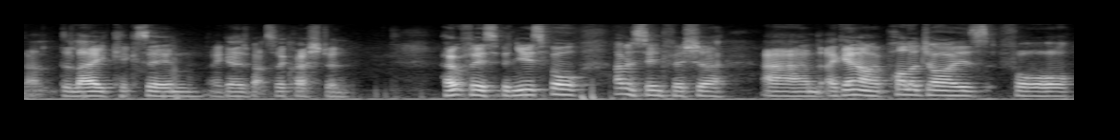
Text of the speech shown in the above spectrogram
that delay kicks in and it goes back to the question. Hopefully it's been useful. I've been Stephen Fisher and again I apologise for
